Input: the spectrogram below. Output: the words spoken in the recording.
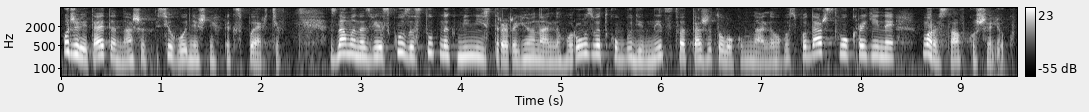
Отже, вітайте наших сьогоднішніх експертів. З нами на зв'язку заступник міністра регіонального розвитку, будівництва та житлово-комунального господарства України Мирослав Кошелюк.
